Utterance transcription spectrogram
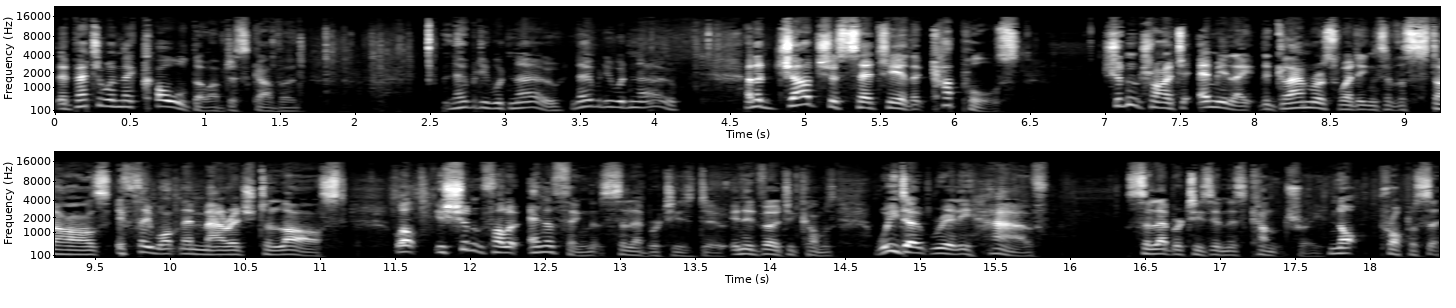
they're better when they're cold, though, I've discovered. Nobody would know. Nobody would know. And a judge has said here that couples shouldn't try to emulate the glamorous weddings of the stars if they want their marriage to last. Well, you shouldn't follow anything that celebrities do, in inverted commas. We don't really have celebrities in this country, not proper. Ce-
